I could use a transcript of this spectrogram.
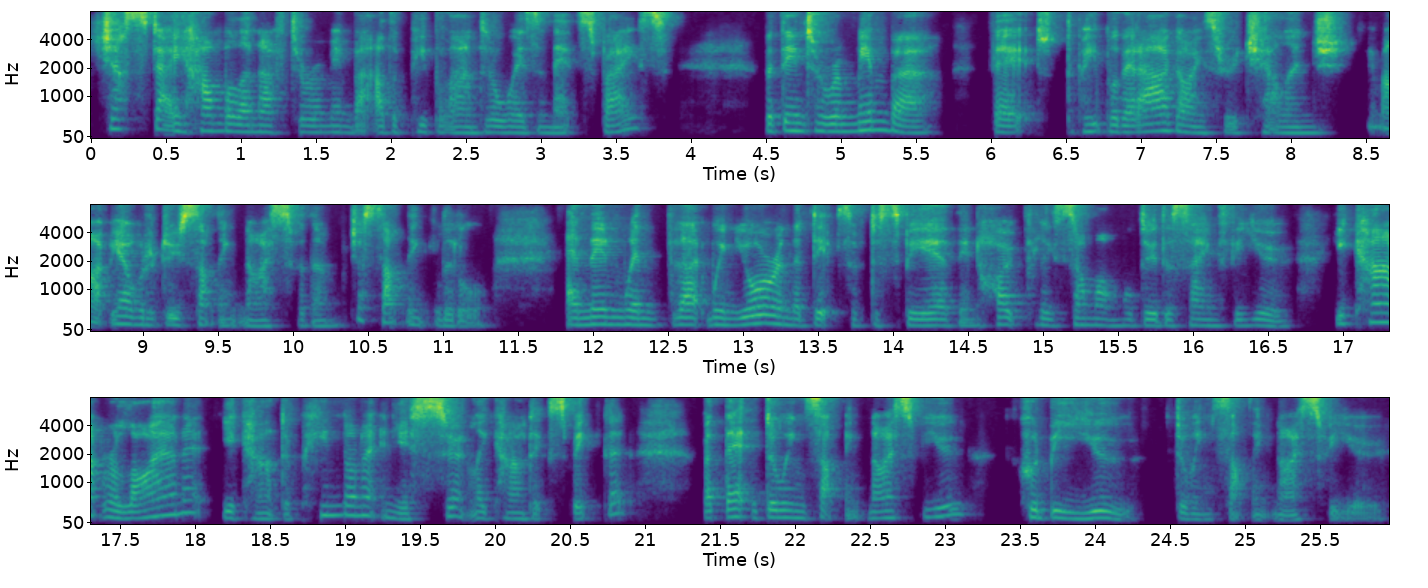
just stay humble enough to remember other people aren't always in that space. But then to remember that the people that are going through challenge, you might be able to do something nice for them, just something little. And then when that when you're in the depths of despair, then hopefully someone will do the same for you. You can't rely on it, you can't depend on it, and you certainly can't expect it. But that doing something nice for you could be you doing something nice for you.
